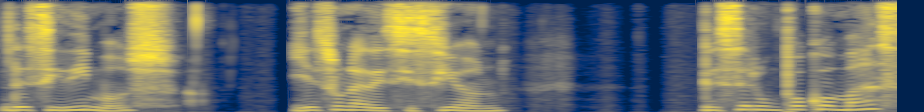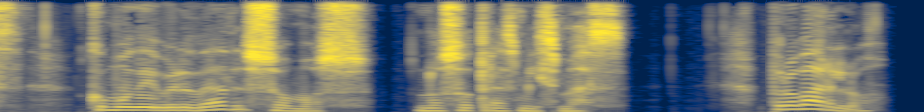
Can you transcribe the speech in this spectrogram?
Decidimos, y es una decisión, de ser un poco más como de verdad somos nosotras mismas. Probarlo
